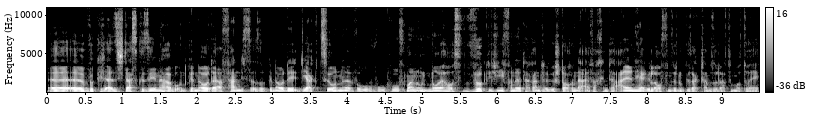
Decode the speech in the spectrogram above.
äh, äh wirklich, als ich das gesehen habe. Und genau da fand ich es, also genau die, die Aktion, ne, wo, wo Hofmann und Neuhaus wirklich wie von der Tarantel gestochen, da einfach hinter allen hergelaufen sind und gesagt haben, so nach dem Motto, hey,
